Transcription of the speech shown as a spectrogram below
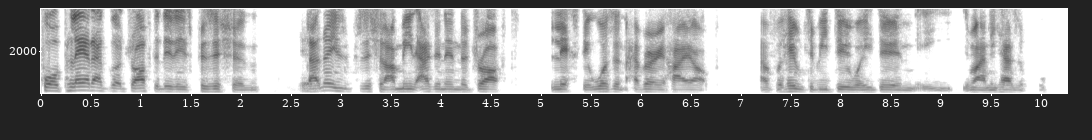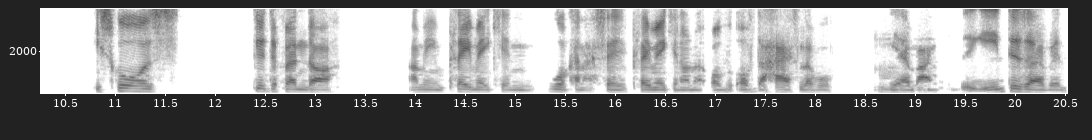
for a player that got drafted in his position, Yeah. like not his position. I mean, as in in the draft list, it wasn't very high up, and for him to be doing what he's doing, he, man, he has it. He scores, good defender. I mean, playmaking. What can I say? Playmaking on a, of of the highest level. Mm. Yeah, man, he deserving.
